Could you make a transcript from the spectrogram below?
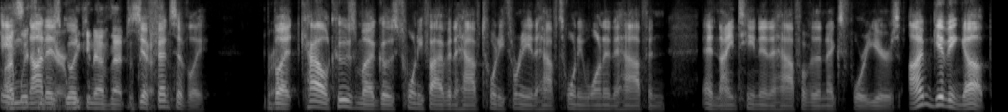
is not as there. good We can have that discussion. defensively. Right. But Kyle Kuzma goes 25 and a half, 23 and a half, 21 and a half, and, and 19 and a half over the next four years. I'm giving up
